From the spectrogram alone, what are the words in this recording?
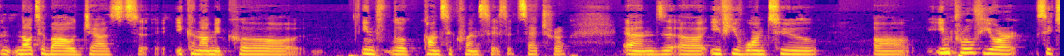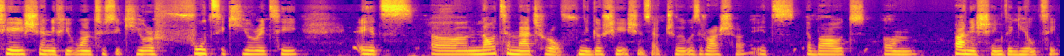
not about just economic uh, consequences, etc. And uh, if you want to uh, improve your situation, if you want to secure food security, it's uh, not a matter of negotiations actually with Russia. It's about um, punishing the guilty.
